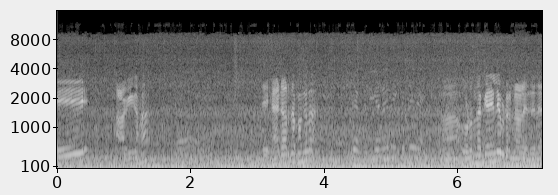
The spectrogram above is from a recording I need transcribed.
ਇਹ ਆ ਗਏ ਕਹਾਂ? ਇਹ ਹੈ ਡਰ ਦਾ ਬੰਗਲਾ? ਹਾਂ ਉੜਨ ਲੱਗੇ ਨੇ ਲਿਵਟਣ ਵਾਲੇ ਦੇ ਲੈ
